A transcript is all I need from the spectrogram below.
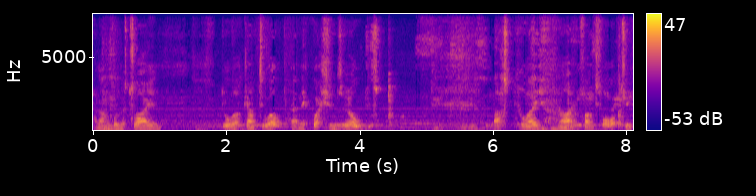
and I'm going to try and do what I can to help. Any questions at all, just ask away. Right, thanks for watching.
